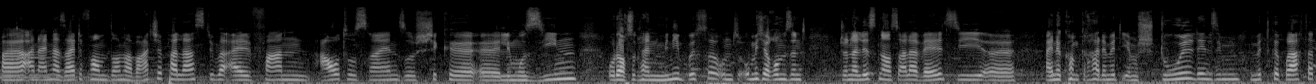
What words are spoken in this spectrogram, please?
äh, an einer Seite vom Dolmabahce-Palast. Überall fahren Autos rein, so schicke äh, Limousinen oder auch so kleine Minibusse. Und um mich herum sind Journalisten aus aller Welt. Sie, äh, eine kommt gerade mit ihrem Stuhl, den sie mitgebracht hat,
